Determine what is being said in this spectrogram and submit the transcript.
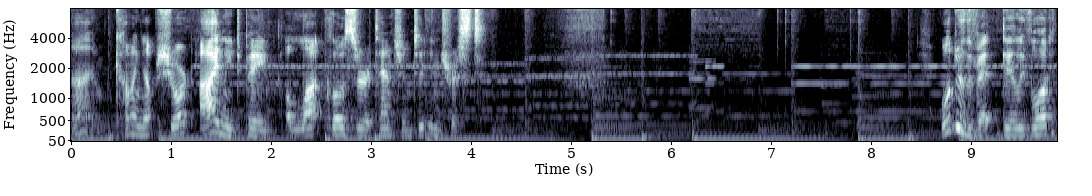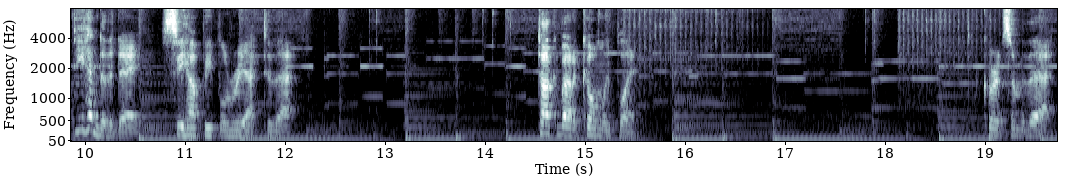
I am coming up short. I need to pay a lot closer attention to interest. We'll do the daily vlog at the end of the day. See how people react to that. Talk about a comely plane. Record some of that.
